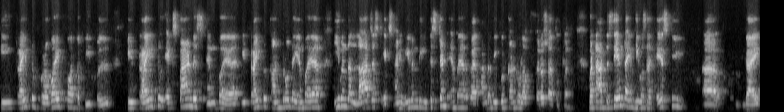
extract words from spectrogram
He tried to provide for the people. He tried to expand his empire. He tried to control the empire. Even the largest, I mean, even the distant empire were under the good control of Firoz Shah Tughlaq. But at the same time, he was a hasty uh, guy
